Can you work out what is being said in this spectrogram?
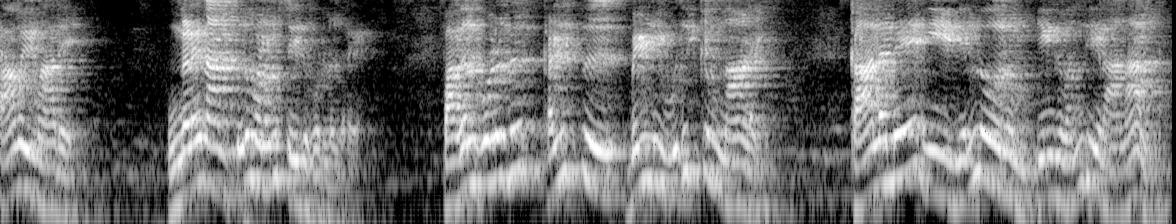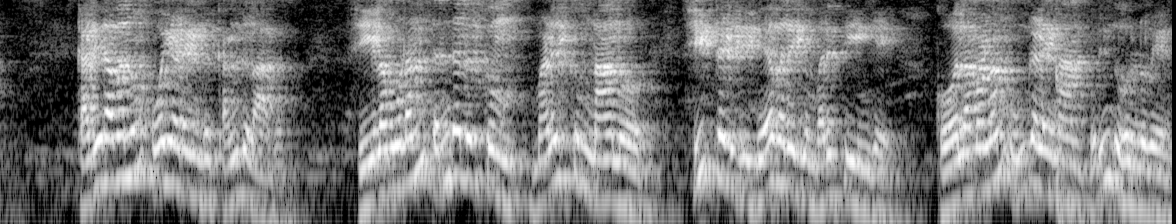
பாவை மாறே உங்களை நான் திருமணம் செய்து கொள்ளுகிறேன். பகல் பொழுது கழித்து வெள்ளி உதிக்கும் நாளை காலமே நீர் எல்லோரும் இங்கு வந்தீரானால் கதிரவனும் போயடைந்து கங்குலாகும் சீலமுடன் தென்றலுக்கும் மழைக்கும் நானோர் சீட்டெழுதி தேவரையும் வருத்தி இங்கே. கோலமணம் உங்களை நான் புரிந்து கொள்ளுவேன்.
